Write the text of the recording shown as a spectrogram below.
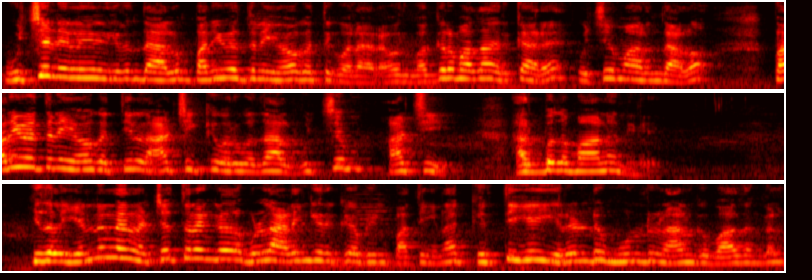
உச்ச நிலையில் இருந்தாலும் பரிவர்த்தனை யோகத்துக்கு வரார். அவர் வக்ரமாக தான் இருக்கார். உச்சமாக இருந்தாலும் பரிவர்த்தனை யோகத்தில் ஆட்சிக்கு வருவதால் உச்சம் ஆட்சி அற்புதமான நிலை. இதில் என்னென்ன நட்சத்திரங்கள் உள்ளே அடங்கியிருக்கு அப்படின்னு பார்த்தீங்கன்னா கிருத்திகை இரண்டு மூன்று நான்கு பாதங்கள்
